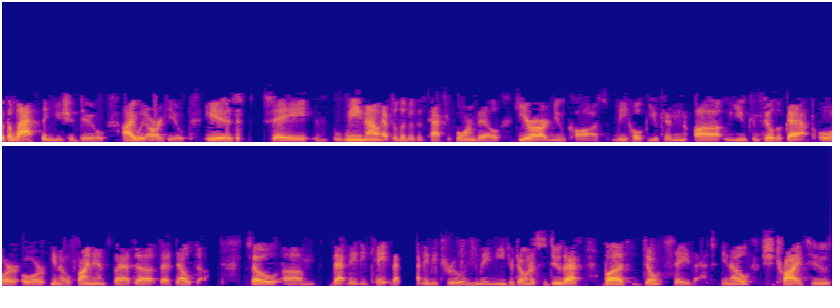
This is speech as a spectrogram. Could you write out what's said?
But the last thing you should do, I would argue, is say we now have to live with this tax reform bill. Here are our new costs. We hope you can uh, you can fill the gap or or you know finance that uh, that delta. So um, that may be that that may be true, and you may need your donors to do that, but don't say that. You know, try to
